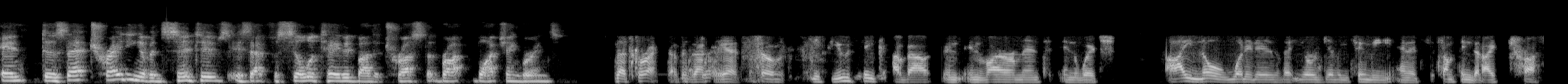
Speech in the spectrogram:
And does that trading of incentives is that facilitated by the trust that blockchain brings? That's correct. That's exactly it. So if you think about an environment in which I know what it is that you're giving to me, and it's something that I trust,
